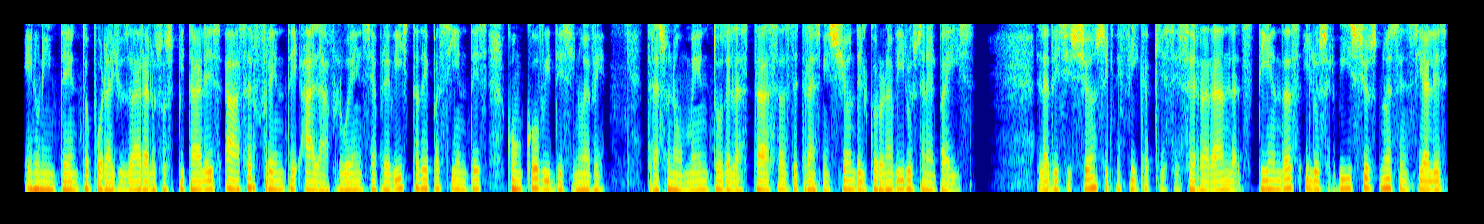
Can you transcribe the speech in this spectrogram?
en un intento por ayudar a los hospitales a hacer frente a la afluencia prevista de pacientes con COVID-19 tras un aumento de las tasas de transmisión del coronavirus en el país. La decisión significa que se cerrarán las tiendas y los servicios no esenciales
